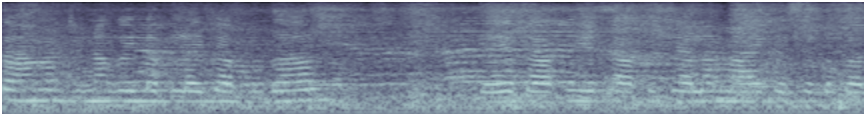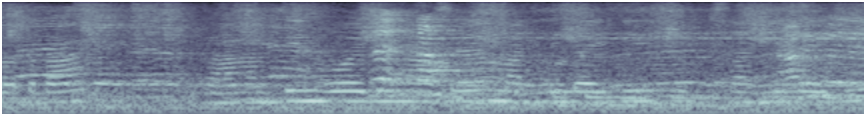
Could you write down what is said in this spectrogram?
तो हमें टिना गई लड़का खुदल तो एक आके एक आके चला माई कैसे तो करत बा। तो हम तीन गो यहाँ से मछली लैकी संजली लैकी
